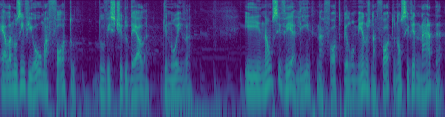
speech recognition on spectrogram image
ela nos enviou uma foto do vestido dela de noiva e não se vê ali na foto, pelo menos na foto, não se vê nada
